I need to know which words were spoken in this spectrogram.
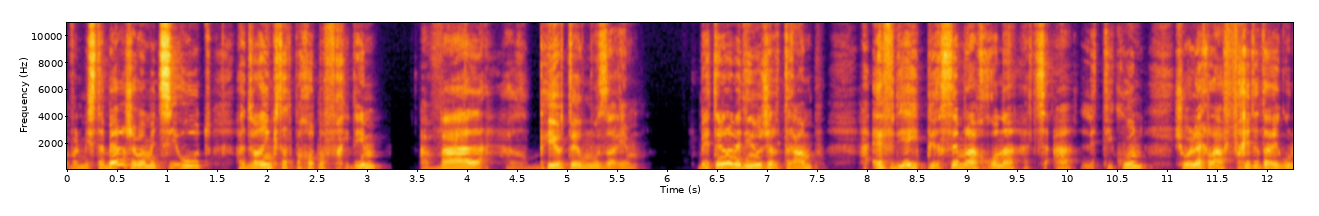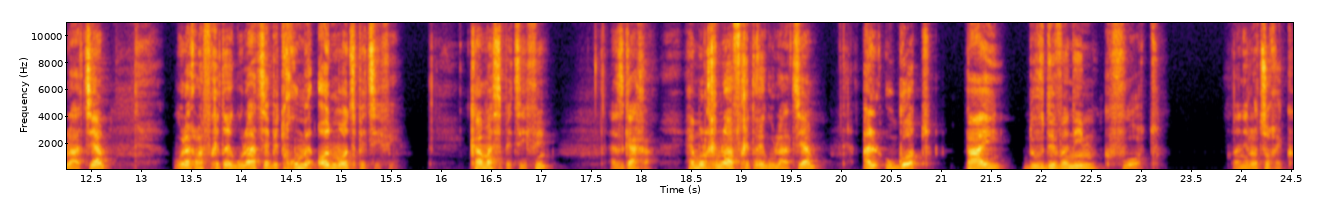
אבל מסתבר שבמציאות הדברים קצת פחות מפחידים, אבל הרבה יותר מוזרים. בהתאם למדיניות של טראמפ, ה-FDA פרסם לאחרונה הצעה לתיקון שהולך להפחית את הרגולציה, הוא הולך להפחית רגולציה בתחום מאוד מאוד ספציפי. כמה ספציפי? אז ככה, הם הולכים להפחית רגולציה על עוגות פאי דובדבנים קפואות. אני לא צוחק.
